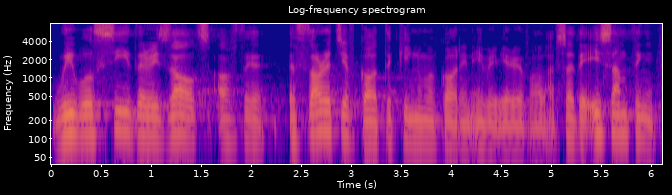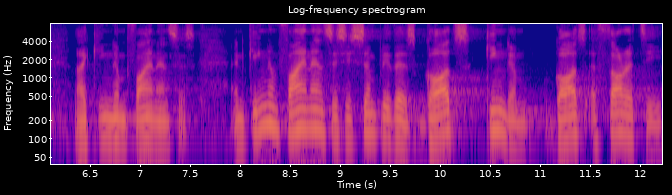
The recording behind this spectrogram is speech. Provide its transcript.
we will see the results of the authority of God, the kingdom of God in every area of our life. So there is something like kingdom finances. And kingdom finances is simply this God's kingdom, God's authority,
